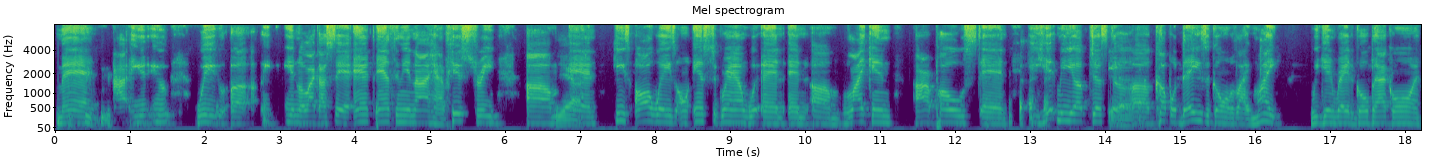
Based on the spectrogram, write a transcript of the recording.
Man, I, you, you, we, uh, you know, like I said, Anthony and I have history, um, yeah. and he's always on Instagram and and um, liking our post, and he hit me up just yeah. a, a, couple days ago and was like, "Mike, we getting ready to go back on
